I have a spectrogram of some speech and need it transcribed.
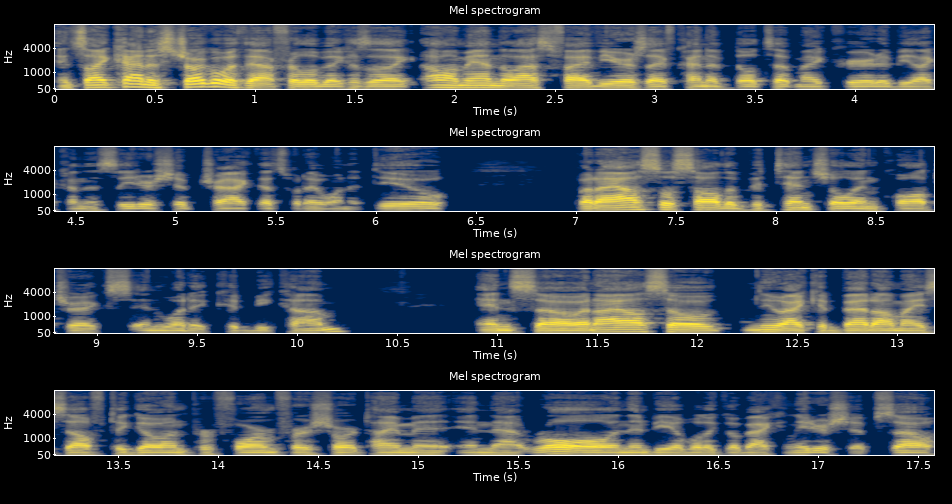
And so I kind of struggle with that for a little bit because I'm like, oh man, the last five years I've kind of built up my career to be like on this leadership track. That's what I want to do. But I also saw the potential in Qualtrics and what it could become. And so, and I also knew I could bet on myself to go and perform for a short time in, in that role and then be able to go back in leadership. So,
